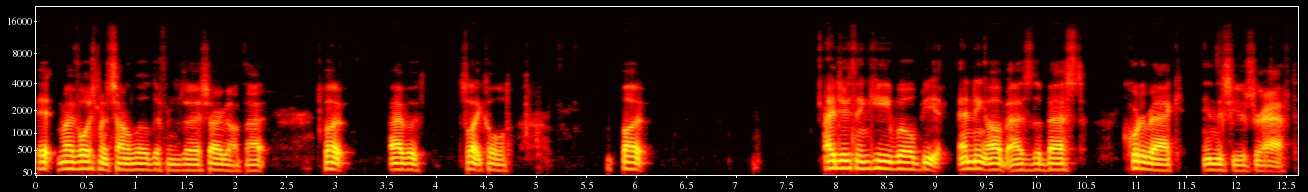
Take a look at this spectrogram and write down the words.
it my voice might sound a little different today. Sorry about that, but I have a slight cold but I do think he will be ending up as the best quarterback in this year's draft,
